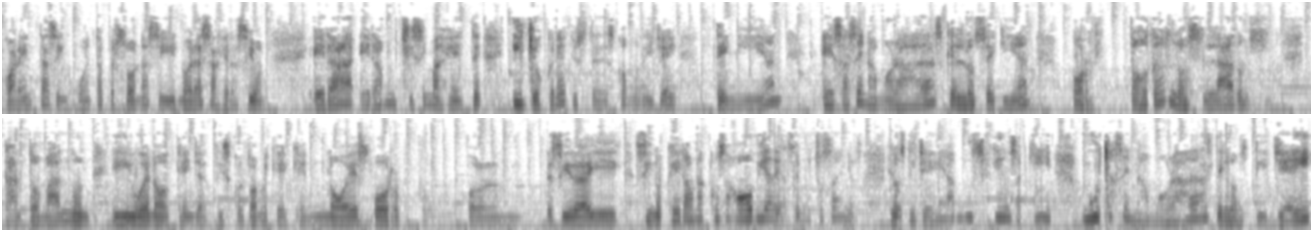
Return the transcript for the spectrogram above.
40, 50 personas y no era exageración era, era muchísima gente y yo creo que ustedes como DJ tenían esas enamoradas que los seguían por todos los lados, tanto Manon y bueno, Kenya, discúlpame que, que no es por, por decir ahí, sino que era una cosa obvia de hace muchos años. Los DJ eran muy seguidos aquí, muchas enamoradas de los DJ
